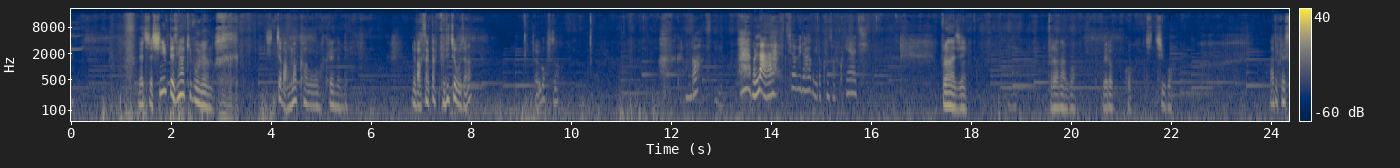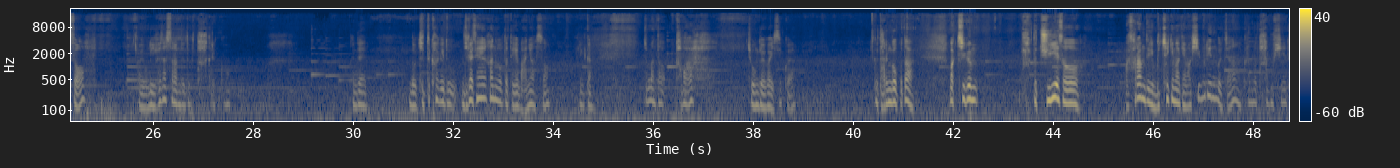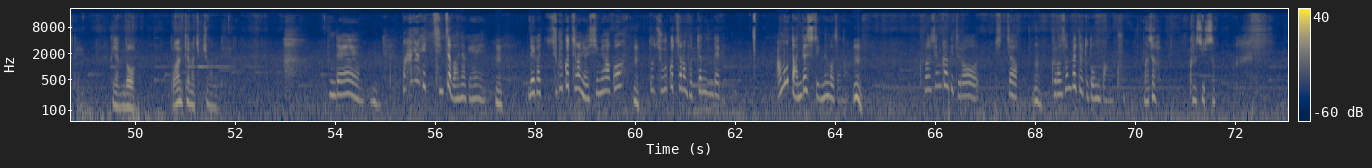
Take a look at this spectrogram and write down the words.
내가 진짜 신입 때 생각해 보면 진짜 막막하고 막 그랬는데 근데 막상 딱 부딪혀 보잖아. 별거 없어. 그런가? 아, 몰라. 취업이나 하고 이렇고 저렇고 해야지. 불안하지. 불안하고 외롭고 지치고 나도 그랬어. 거의 우리 회사 사람들도 다 그랬고. 근데 너 기특하게도 네가 생각하는 것보다 되게 많이 왔어. 그러니까 좀만 더 가봐. 좋은 결과 있을 거야. 그 다른 것보다 막 지금 막너 주위에서 막 사람들이 무책임하게 막 씨부리는 거 있잖아. 그런 거 다 무시해도 돼. 그냥 너, 너한테만 집중하면 돼. 근데 음. 만약에 진짜 만약에 음. 내가 죽을 것처럼 열심히 하고 음. 또 죽을 것처럼 버텼는데 아무것도 안 될 수도 있는 거잖아. 음. 그런 생각이 들어. 진짜 음. 그런 선배들도 너무 많고. 맞아. 그럴 수 있어.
